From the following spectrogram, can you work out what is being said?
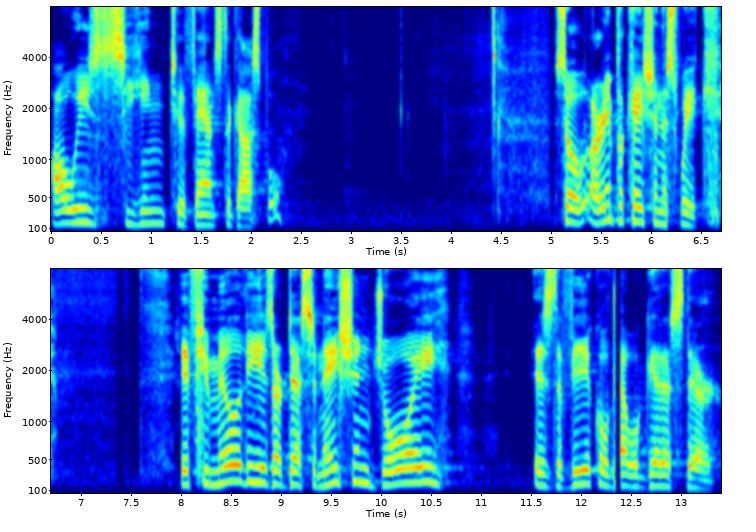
always seeking to advance the gospel. So, our implication this week if humility is our destination, joy is the vehicle that will get us there.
